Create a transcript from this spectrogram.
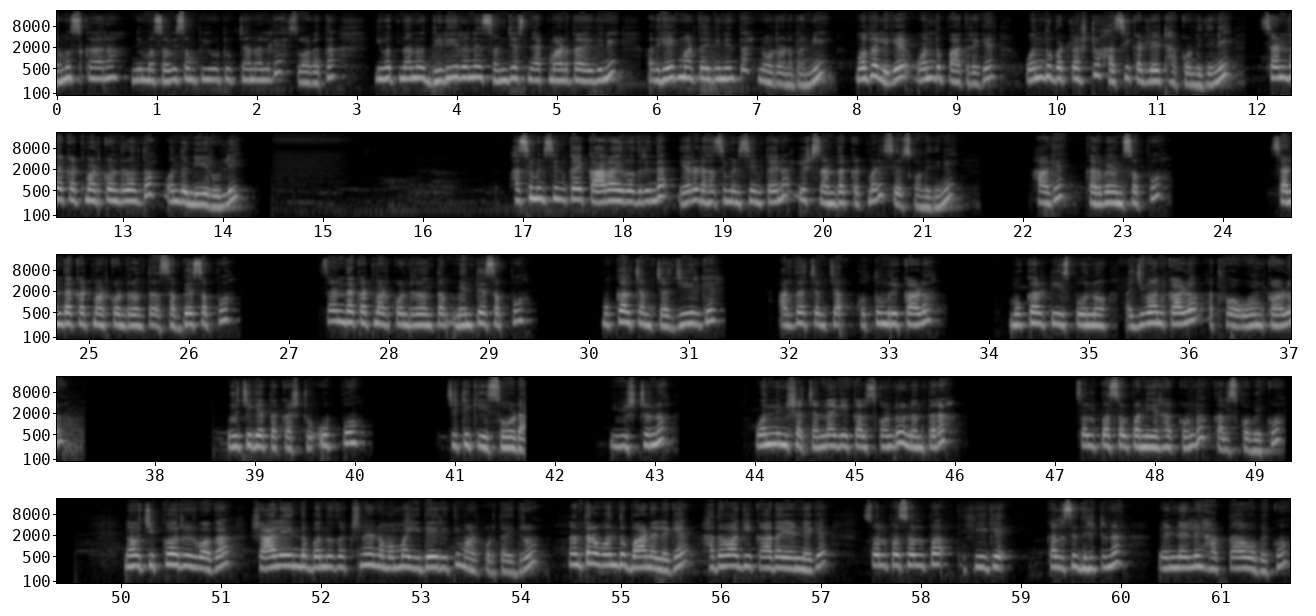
ನಮಸ್ಕಾರ, ನಿಮ್ಮ ಸವಿಸಂಪು ಯೂಟ್ಯೂಬ್ ಚಾನಲ್ಗೆ ಸ್ವಾಗತ. ಇವತ್ತು ನಾನು ದಿಢೀರನೇ ಸಂಜೆ ಸ್ನ್ಯಾಕ್ ಮಾಡ್ತಾ ಇದ್ದೀನಿ. ಅದು ಹೇಗೆ ಮಾಡ್ತಾ ಇದ್ದೀನಿ ಅಂತ ನೋಡೋಣ ಬನ್ನಿ. ಮೊದಲಿಗೆ ಒಂದು ಪಾತ್ರೆಗೆ ಒಂದು ಬಟ್ಟಲಷ್ಟು ಹಸಿ ಕಡಲೆ ಹಿಟ್ಟು ಹಾಕ್ಕೊಂಡಿದ್ದೀನಿ ಸಣ್ಣದಾಗಿ ಕಟ್ ಮಾಡ್ಕೊಂಡಿರುವಂಥ ಒಂದು ನೀರುಳ್ಳಿ. ಹಸಿಮೆಣಸಿನ್ಕಾಯಿ ಖಾರ ಇರೋದ್ರಿಂದ ಎರಡು ಹಸಿಮೆಣಸಿನ್ಕಾಯಿನ ಇಷ್ಟು ಸಣ್ಣದಾಗ ಕಟ್ ಮಾಡಿ ಸೇರಿಸ್ಕೊಂಡಿದ್ದೀನಿ. ಹಾಗೆ ಕರಿಬೇವಿನ ಸೊಪ್ಪು, ಸಣ್ಣದಾಗಿ ಕಟ್ ಮಾಡ್ಕೊಂಡಿರೋಂಥ ಸಬ್ಬೆ ಸೊಪ್ಪು, ಸಣ್ಣದಾಗಿ ಕಟ್ ಮಾಡ್ಕೊಂಡಿರೋಂಥ ಮೆಂತ್ಯೆ ಸೊಪ್ಪು ಮುಕ್ಕಾಲು ಚಮಚ ಜೀರಿಗೆ, ಅರ್ಧ ಚಮಚ ಕೊತ್ತಂಬರಿ ಕಾಳು, ಮುಕ್ಕಾಲು ಟೀ ಸ್ಪೂನು ಅಜ್ವಾನ್ ಕಾಳು ಅಥವಾ ಓಂ ಕಾಳು, ರುಚಿಗೆ ತಕ್ಕಷ್ಟು ಉಪ್ಪು, ಚಿಟಿಕಿ ಸೋಡಾ. ಇವಿಷ್ಟನ್ನು ಒಂದು ನಿಮಿಷ ಚೆನ್ನಾಗಿ ಕಲಸ್ಕೊಂಡು ನಂತರ ಸ್ವಲ್ಪ ಸ್ವಲ್ಪ ನೀರು ಹಾಕ್ಕೊಂಡು ಕಲಿಸ್ಕೋಬೇಕು. ನಾವು ಚಿಕ್ಕವರಿರುವಾಗ ಶಾಲೆಯಿಂದ ಬಂದ ತಕ್ಷಣ ನಮ್ಮಮ್ಮ ಇದೇ ರೀತಿ ಮಾಡಿಕೊಡ್ತಾಯಿದ್ರು ನಂತರ ಒಂದು ಬಾಣಲೆಗೆ, ಹದವಾಗಿ ಕಾದ ಎಣ್ಣೆಗೆ ಸ್ವಲ್ಪ ಸ್ವಲ್ಪ ಹೀಗೆ ಕಲಸಿದ ಹಿಟ್ಟನ್ನು ಎಣ್ಣೆಯಲ್ಲಿ ಹಾಕ್ತಾ ಹೋಗಬೇಕು.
